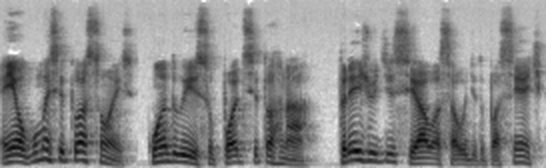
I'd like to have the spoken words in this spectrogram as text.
em algumas situações, quando isso pode se tornar prejudicial à saúde do paciente,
